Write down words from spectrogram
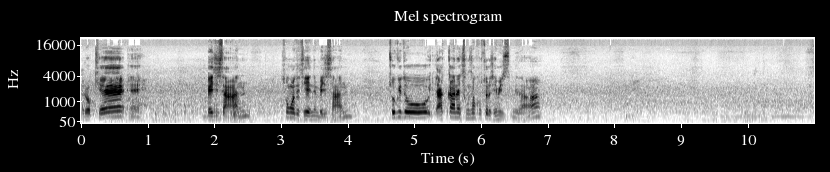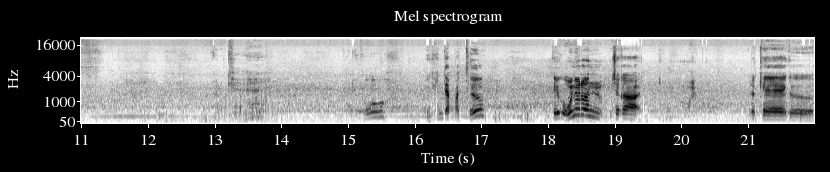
이렇게 예, 매지산 송호대 뒤에 있는 매지산 저기도 약간의 등산 코스로 재미있습니다. 이렇게 그리고 여기 현대 아파트 그리고 오늘은 제가 이렇게 그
